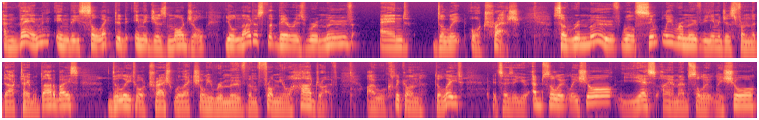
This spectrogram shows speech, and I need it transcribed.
and then in the selected images module, you'll notice that there is remove and delete or trash. So remove will simply remove the images from the Darktable database. Delete or trash will actually remove them from your hard drive. I will click on delete. It says, are you absolutely sure? Yes, I am absolutely sure.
